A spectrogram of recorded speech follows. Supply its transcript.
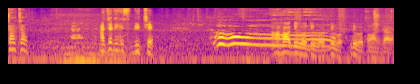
চল চল। আচ্ছা ঠিক আছে, দিচ্ছে। হ্যাঁ দিব দিব দিব দিব তোমার, দাঁড়াও।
